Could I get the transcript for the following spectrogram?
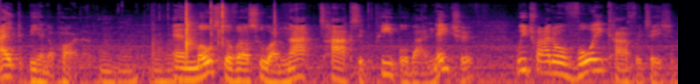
like being a part of. Mm-hmm. And most of us who are not toxic people by nature, we try to avoid confrontation,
